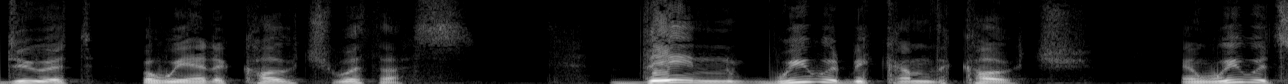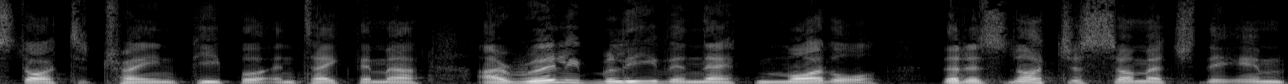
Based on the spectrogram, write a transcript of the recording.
do it, but we had a coach with us. Then we would become the coach and we would start to train people and take them out. I really believe in that model that it's not just so much the,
